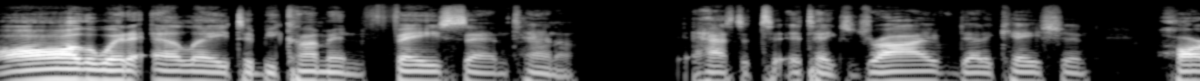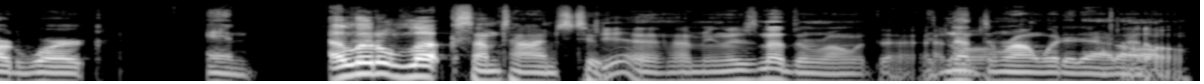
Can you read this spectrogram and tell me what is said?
all the way to LA to becoming FaZe Santana. It has to, t- it takes drive, dedication, hard work, and a little luck sometimes too. Yeah. I mean, there's nothing wrong with that. There's nothing all. wrong with it at, At all. all.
